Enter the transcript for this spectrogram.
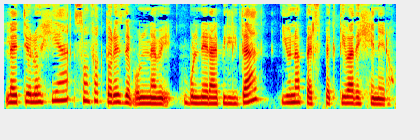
La etiología son factores de vulnerabilidad y una perspectiva de género.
